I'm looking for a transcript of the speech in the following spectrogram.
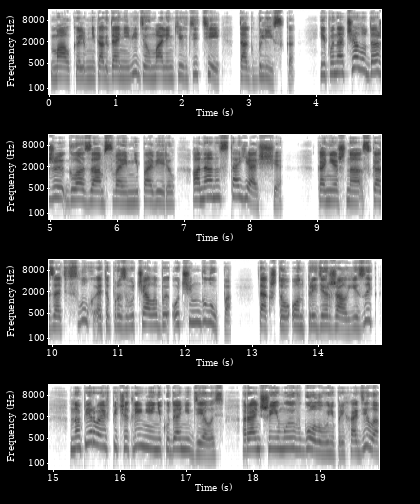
Малкольм никогда не видел маленьких детей так близко, и поначалу даже глазам своим не поверил, она настоящая. Конечно, сказать вслух это прозвучало бы очень глупо, так что он придержал язык, но первое впечатление никуда не делось. Раньше ему и в голову не приходило,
